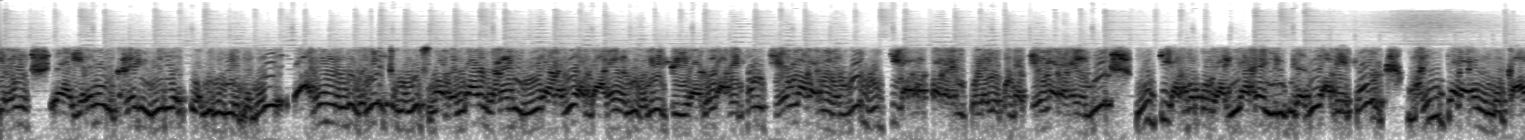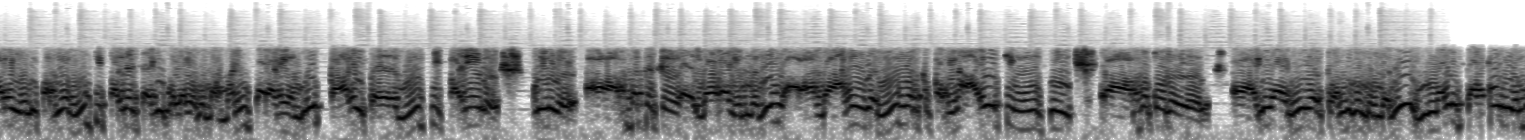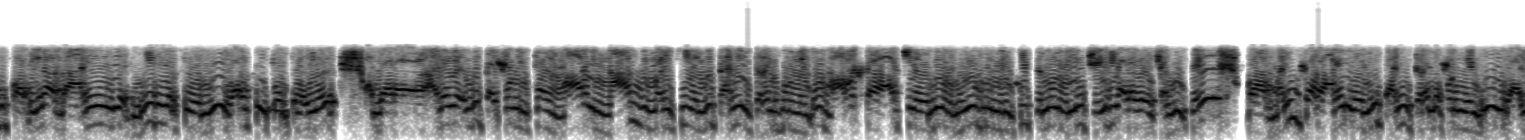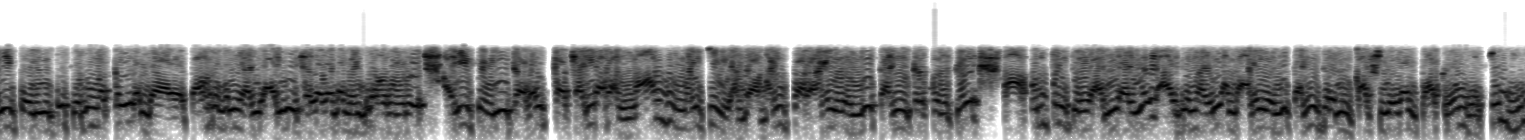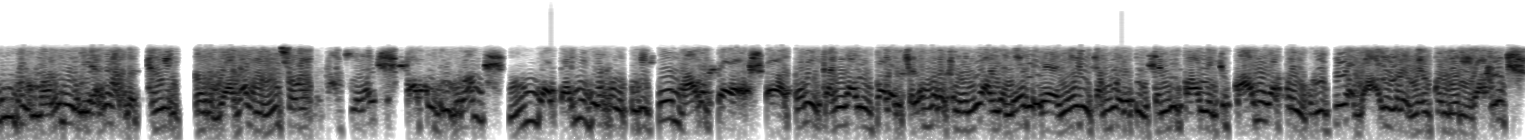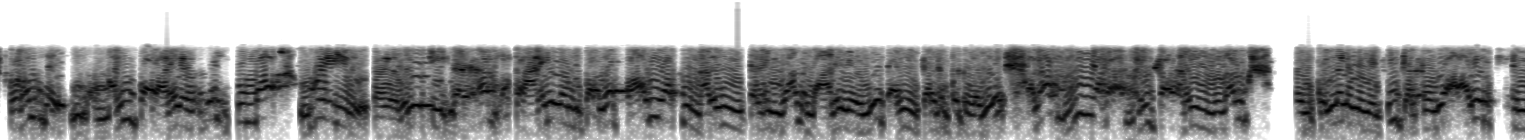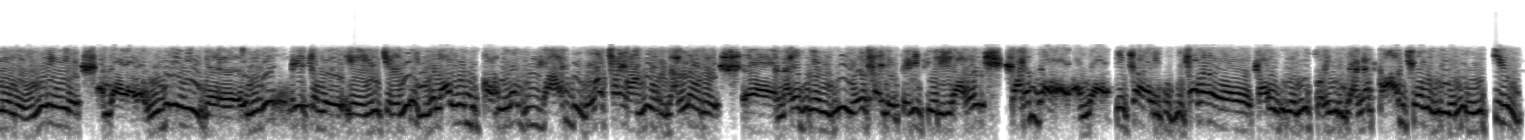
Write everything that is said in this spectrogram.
எழுநூறு கனடி நீர்வரத்து வந்து கொண்டிருக்கிறது. அணையில் வந்து வெளியேற்றம் வந்து சுமார் ரெண்டாயிரம் கனடி நீரானது அந்த அணை வந்து வெளியேற்றுகிறார்கள். அதே போல் சேவலார் அணை வந்து நூற்றி ஐம்பத்தாறு அடி கொள்ளளவு கொண்ட சேவலார் அணை வந்து நூற்றி ஐம்பத்தோரு அடியாக இருக்கிறது. அதே போல் மணித்தார் அணை வந்து காலை வந்து பார்த்தீங்கன்னா நூற்றி பதினெட்டு அடி கொள்ளளவு கொண்ட மணித்தார் அணை வந்து காலை நூத்தி நூற்றி பதினேழு புள்ளி ஐம்பத்தெட்டு இதாக இருந்தது. அந்த அணையுடைய நீர்வரத்து பாத்தீங்கன்னா ஆயிரத்தி முன்னூத்தி ஐம்பத்தோரு ஆஹ், அடியாக நீர்வரத்து வந்து கொண்டிருந்தது. இந்நிலை தற்போது வந்து பாத்தீங்கன்னா அந்த அணையுடைய நீர்வரத்து வந்து வரத்தை பொறுத்தவரை அந்த அணையில வந்து தற்போது இப்போ மாலை நான்கு மணிக்கு வந்து தண்ணீர் திறக்கப்படும் என்று மாவட்ட ஆட்சியர் வந்து ஒரு மூன்று மணிக்கு திருநெல்வேலியில் செய்தியாளர்களை சந்தித்து ம- மணிக்கார் அணையில் வந்து திறக்கப்படும் என்று ஒரு அறிவிப்பை வெளியிட்டு பொதுமக்கள் அந்த தாமிரபரணி அறி அறிவை செல்ல வேண்டும் என்று அவர் ஒரு அறிவிப்பை வெளியிட்டார்கள். சரியாக நான்கு மணிக்கு அந்த மணிக்கார் அணையில் வந்து திறப்பதற்கு ஆஹ், பொதுப்பணித்துறை அதிகாரிகள் ஆயிரத்தி மாதிரி அந்த அணையிலிருந்து வந்து திறக்கும் காட்சிகளை தான் பார்க்கிறோம். மற்றும் மூன்று மறுமொழியாக அந்த தண்ணீர் திறப்பதற்காக நம்ம நியூஸோட காட்சிகளை பார்த்துட்டு இருக்கிறோம் இந்த தண்ணி திறப்பது குறித்து மாவட்ட ஆஹ், துணை கண்காணிப்பாளர் சிலம்பரசன் வந்து அந்த நேரு அஹ், நேரு இடத்துக்கு சென்று பார்வையிட்டு பாதுகாப்பை குறித்து அந்த ஆய்வுகளை மேற்கொண்டு வருகிறார்கள். தொடர்ந்து மணிப்பார் அணைகள் வந்து இப்பதான் உபரிநீர் வெளியேற்றியிருக்கிறார்கள்? மற்ற அணைகள் வந்து பார்த்தீங்கன்னா பாதுகாப்பு நலன் தலைவி தான் அந்த அணையில் வந்து தண்ணீர் திறக்கப்பட்டுள்ளது ஆனால் முழுமையாக மணிப்பார் அணையில்தான் கொள்ளளவை எட்டி தற்போது ஆயிரத்தி எண்ணூறு உரிமை அந்த உபரிநீர் முன்னேற்றம் இருக்கிறது. இதனால் வந்து பாத்தீங்கன்னா இந்த ஆண்டு விவசாயம் வந்து ஒரு நல்ல ஒரு அஹ், நடைமுறை வந்து விவசாயிகள் தெரிவித்து வருகிறார்கள். கடந்த அந்த பிசா இப்போ பிசா காலத்தில் வந்து தொடங்கியிருக்காங்க. கார் சேவைகள் வந்து முற்றிலும்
